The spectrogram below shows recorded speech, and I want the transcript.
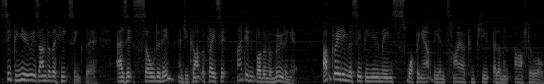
CPU is under the heatsink there. As it's soldered in and you can't replace it, I didn't bother removing it. Upgrading the CPU means swapping out the entire compute element after all.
